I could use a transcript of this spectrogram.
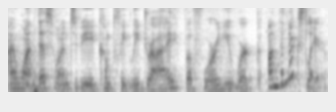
I want this one to be completely dry before you work on the next layer.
